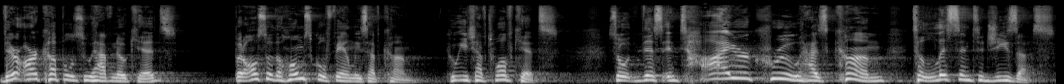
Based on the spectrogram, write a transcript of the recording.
There are couples who have no kids, but also the homeschool families have come who each have 12 kids. So this entire crew has come to listen to Jesus.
